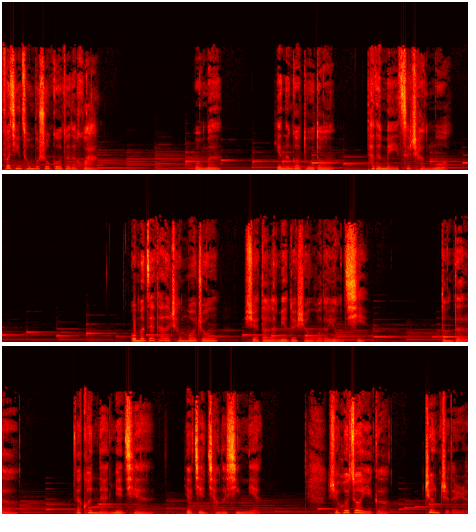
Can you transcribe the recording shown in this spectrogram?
父亲从不说过多的话，我们也能够读懂他的每一次沉默。我们在他的沉默中学到了面对生活的勇气，懂得了在困难面前要坚强的信念，学会做一个正直的人。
